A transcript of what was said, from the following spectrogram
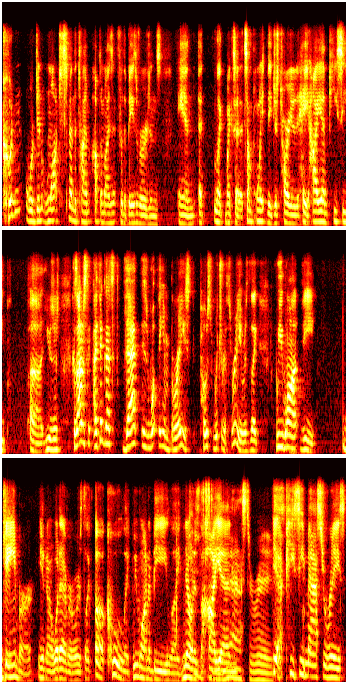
couldn't or didn't want to spend the time optimizing it for the base versions. And at, like Mike said, at some point they just targeted hey high end PC uh, users because honestly I think that's that is what they embraced post Witcher Three was like we want the gamer you know whatever where it's like oh cool like we want to be like known as the high end master race. yeah, PC master race,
